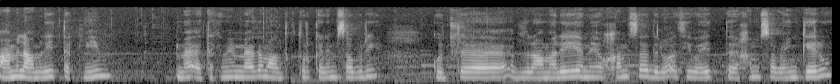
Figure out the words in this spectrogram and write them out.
عامل عملية تكميم تكميم معدة مع الدكتور كريم صبري. كنت آه، قبل العملية 105 دلوقتي بقيت 75 كيلو.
